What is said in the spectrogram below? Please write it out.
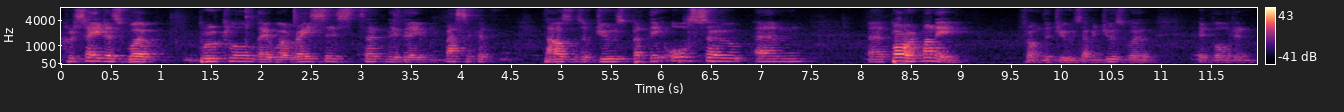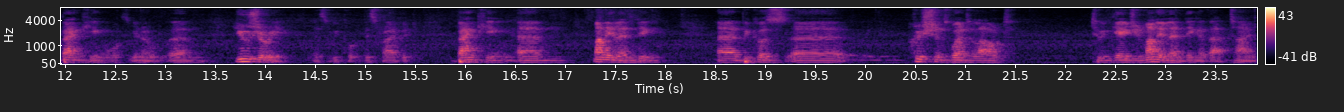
Crusaders were brutal. They were racist. Certainly, they massacred thousands of Jews, but they also um, uh, borrowed money from the Jews. I mean, Jews were involved in banking, or you know, um, usury, as we could describe it, banking, um, money lending, uh, because uh, Christians weren't allowed to engage in money lending at that time,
